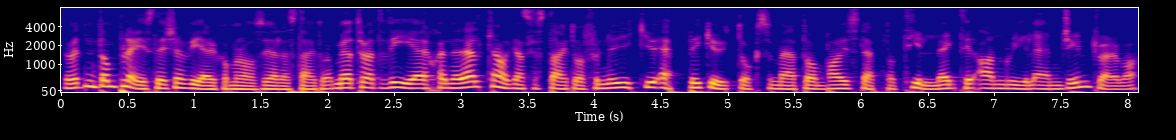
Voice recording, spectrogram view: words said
Jag vet inte om Playstation VR kommer att ha så jävla starkt år, men jag tror att VR generellt kan ha ett ganska starkt år, för nu gick ju Epic ut också med att de har ju släppt något tillägg till Unreal Engine, tror jag det var.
